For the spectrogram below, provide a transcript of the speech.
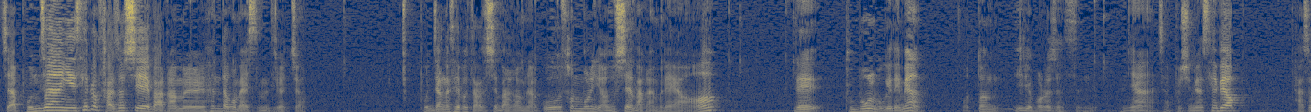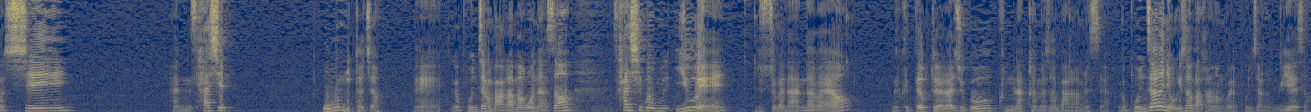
자 본장이 새벽 5시에 마감을 한다고 말씀을 드렸죠. 본장은 새벽 5시에 마감을 하고 선물은 6시에 마감을 해요. 근데 분봉을 보게 되면 어떤 일이 벌어졌느냐 자 보시면 새벽 5시 한 45분부터죠. 네, 그러니까 본장 마감하고 나서 45분 이후에 뉴스가 나왔나 봐요. 네, 그때부터 해가지고 급락하면서 마감을 했어요. 그러니까 본장은 여기서 마감한 거예요. 본장은 위에서.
